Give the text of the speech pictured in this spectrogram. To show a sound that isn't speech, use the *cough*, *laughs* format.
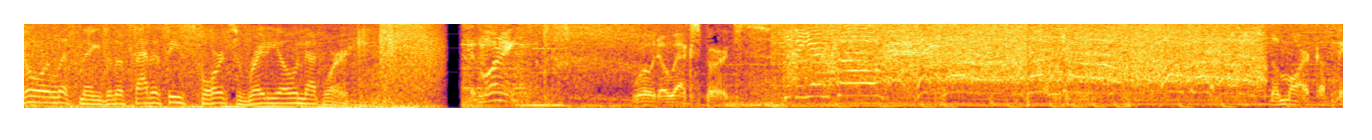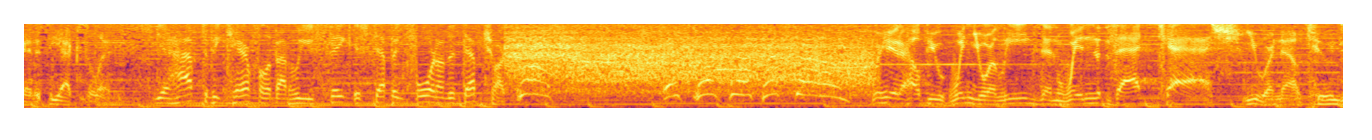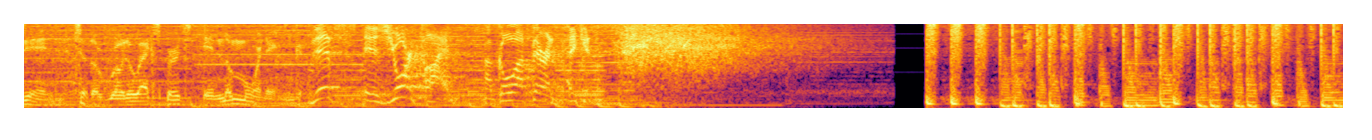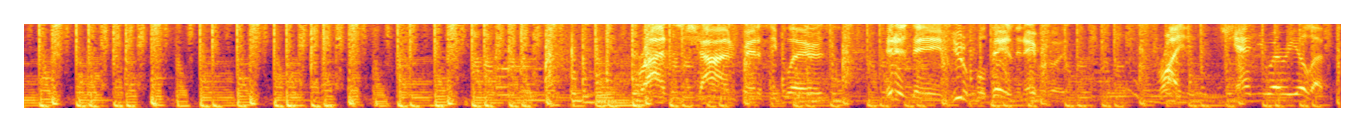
You're listening to the Fantasy Sports Radio Network. Good morning. Roto experts. To the end zone. It's Touchdown! Oh my! The mark of fantasy excellence. You have to be careful about who you think is stepping forward on the depth chart. It's caught for a touchdown! We're here to help you win your leagues and win that cash. You are now tuned in to the Roto experts in the morning. This is your time. Now go out there and take it. Rise and shine, fantasy players. It is a beautiful day in the neighborhood. Friday, January 11th.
